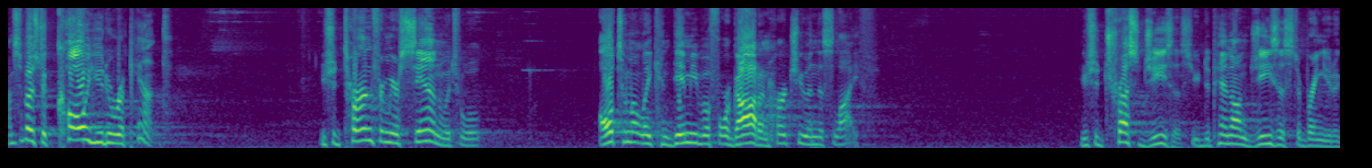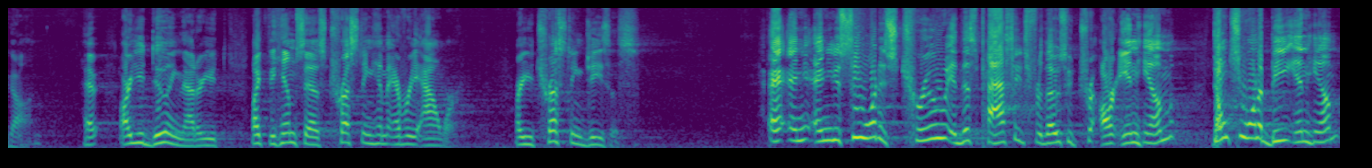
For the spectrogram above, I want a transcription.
I'm supposed to call you to repent. You should turn from your sin, which will ultimately condemn you before God and hurt you in this life. You should trust Jesus. You depend on Jesus to bring you to God. Are you doing that? Are you, like the hymn says, trusting Him every hour? Are you trusting Jesus? And, and, and you see what is true in this passage for those who tr- are in Him? Don't you want to be in Him?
